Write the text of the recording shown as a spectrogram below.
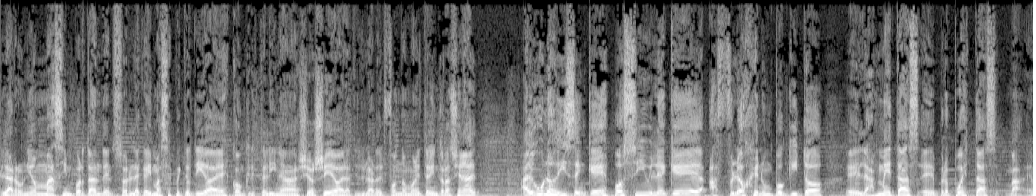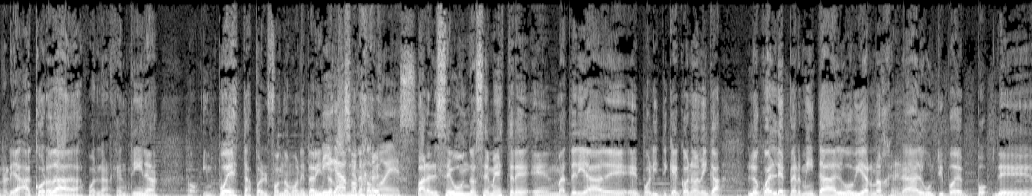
la reunión más importante, sobre la que hay más expectativa, es con Cristalina Georgieva, la titular del Fondo Monetario Internacional. Algunos dicen que es posible que aflojen un poquito eh, las metas eh, propuestas, va, en realidad acordadas por la Argentina o impuestas por el Fondo Monetario Internacional es. para el segundo semestre en materia de eh, política económica, lo cual le permita al gobierno generar algún tipo de, de-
